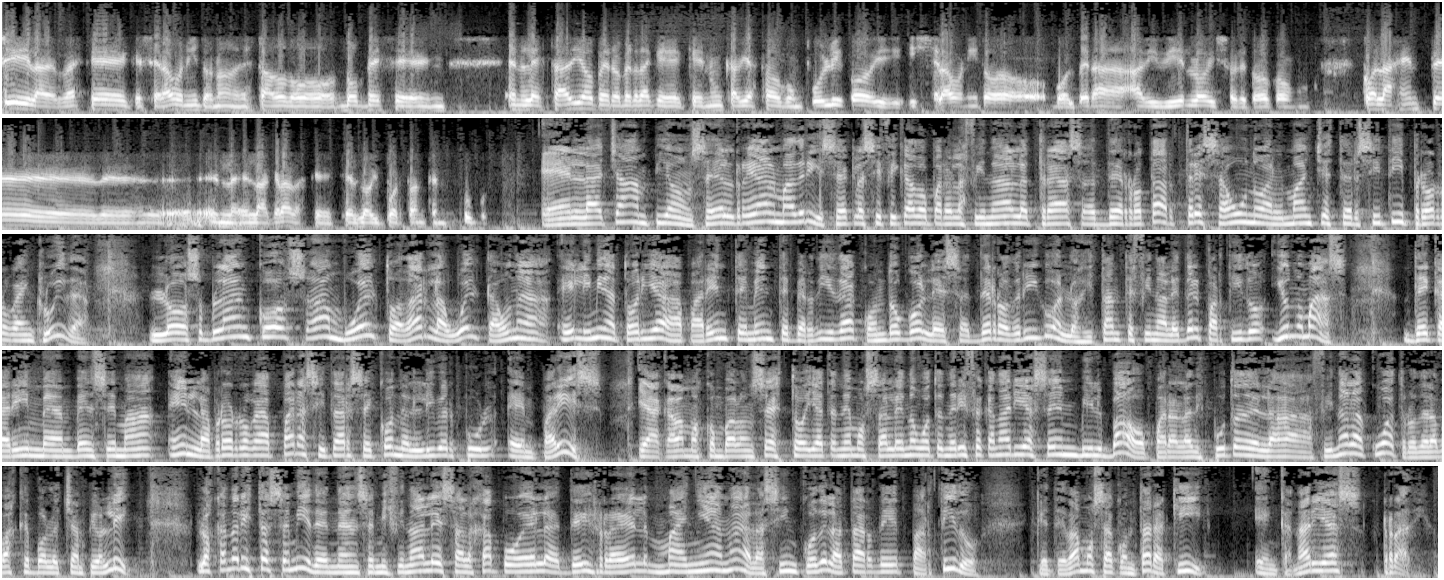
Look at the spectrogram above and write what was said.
Sí, la verdad es que, que será bonito, ¿no? He estado do, dos veces en, en, el estadio, pero es verdad que, que nunca había estado con público y, y será bonito volver a, a, vivirlo y sobre todo con, con la gente de, en, en, las gradas, que, que es lo importante en el fútbol. En la Champions, el Real Madrid se ha clasificado para la final tras derrotar 3 a 1 al Manchester City, prórroga incluida. Los blancos han vuelto a dar la vuelta a una eliminatoria aparentemente perdida con dos goles de Rodrigo en los instantes finales del partido y uno más de Karim Benzema en la prórroga para citarse con el Liverpool en París. Y acabamos con baloncesto, ya tenemos al Lenovo Tenerife Canarias en Bilbao para la disputa de la final a 4 de la Basketball Champions League. Los canaristas se miden en semifinales al Japoel de Israel mañana a las 5 de la tarde, partido que te vamos a contar aquí en Canarias Radio.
